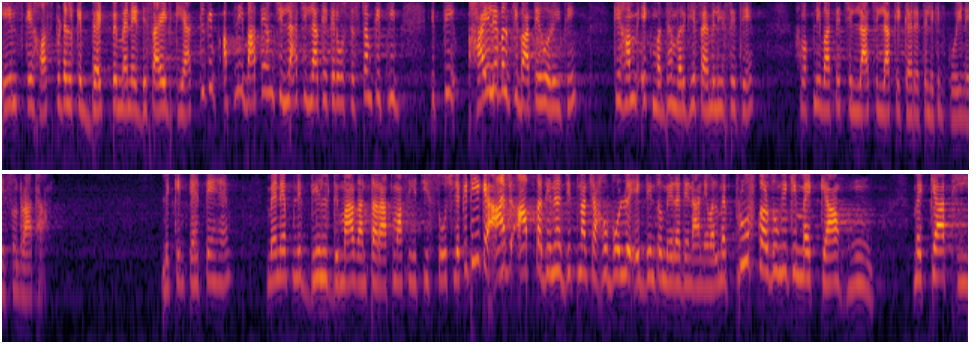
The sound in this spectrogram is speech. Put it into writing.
एम्स के हॉस्पिटल के बेड पे मैंने डिसाइड किया, क्योंकि अपनी बातें हम चिल्ला चिल्ला के करें वो सिस्टम की इतनी इतनी हाई लेवल की बातें हो रही थी कि हम एक मध्यम वर्गीय फैमिली से थे। हम अपनी बातें चिल्ला चिल्ला के कह रहे थे, लेकिन कोई नहीं सुन रहा था। लेकिन कहते हैं मैंने अपने दिल, दिमाग, अंतरात्मा से ये चीज़ सोच लिया कि ठीक है, आज आपका दिन है, जितना चाहो बोल लो, एक दिन तो मेरा दिन आने वाला मैं प्रूफ कर दूँगी कि मैं क्या हूँ, मैं क्या थी,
